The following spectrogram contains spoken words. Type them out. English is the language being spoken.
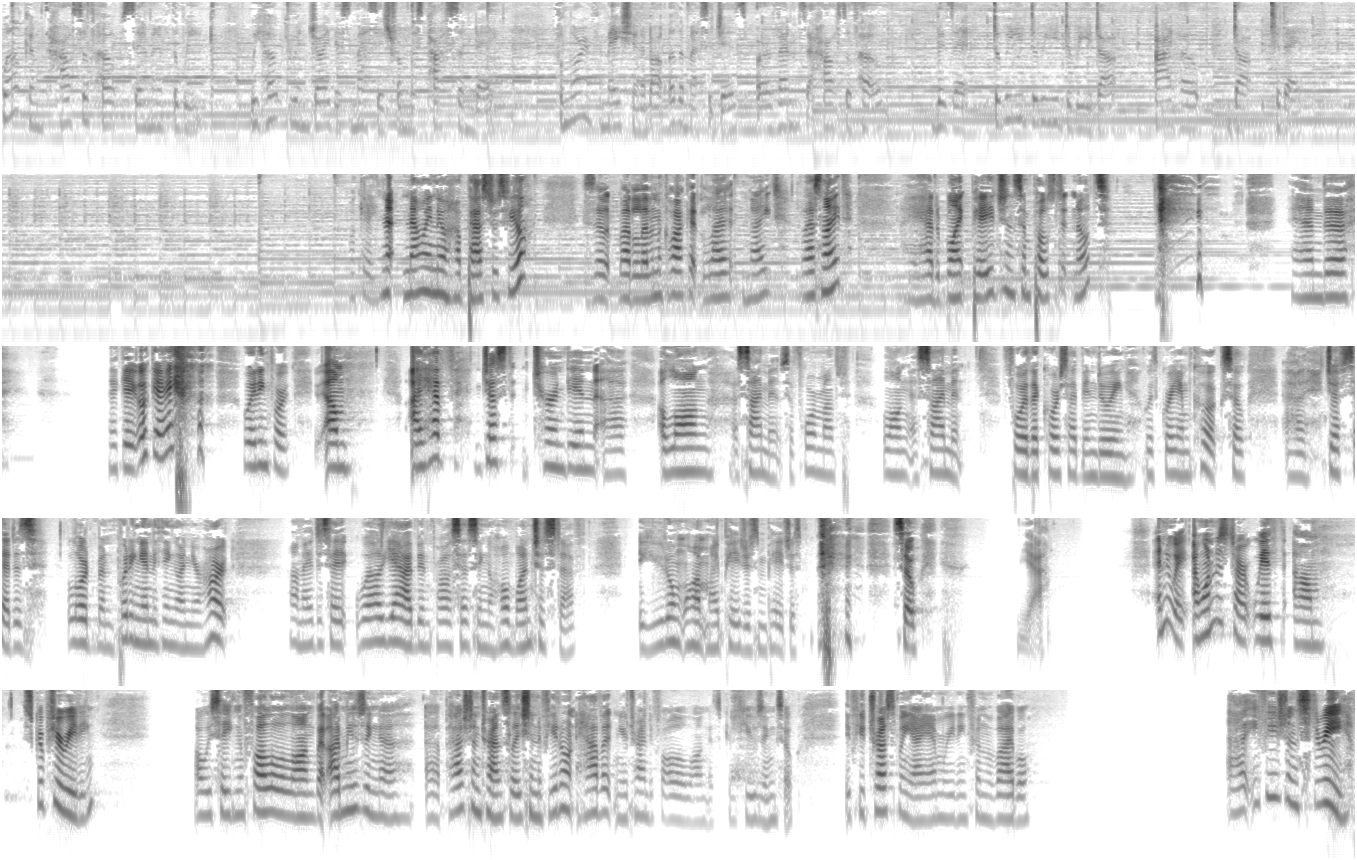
Welcome to House of Hope Sermon of the Week. We hope you enjoy this message from this past Sunday. For more information about other messages or events at House of Hope, visit www.ihope.today. Okay, n- now I know how pastors feel. Because at about 11 o'clock at la- night, last night, I had a blank page and some post it notes. and, uh, okay, okay, waiting for it. Um, I have just turned in uh, a long assignment, it's a four month long assignment for the course I've been doing with Graham Cooke. So uh, Jeff said, Has Lord been putting anything on your heart? And I had to say, Well, yeah, I've been processing a whole bunch of stuff. You don't want my pages and pages. so, yeah. Anyway, I want to start with um, scripture reading. Always say you can follow along, but I'm using a, a, Passion Translation. If you don't have it and you're trying to follow along, it's confusing. So if you trust me, I am reading from the Bible. Uh, Ephesians 3.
